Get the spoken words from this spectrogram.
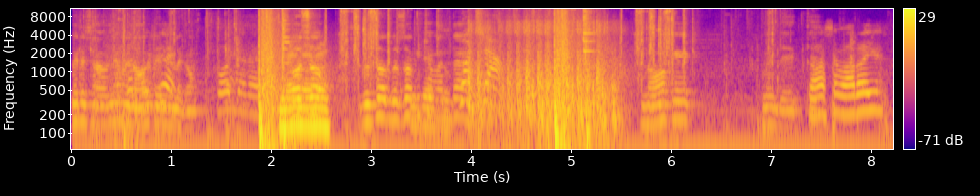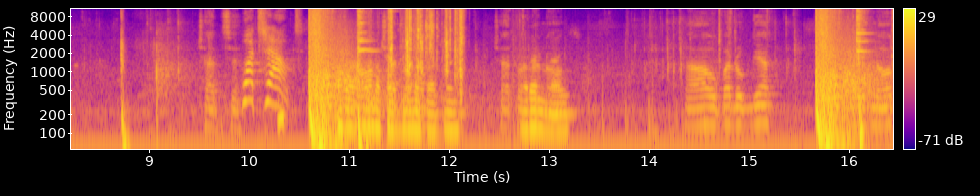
मेरे सामने मैं नॉक देने लगा हूँ। है। घुसो घुसो घुसो पीछे बंदा है। नॉक एक मैं देखता कहाँ से मार रहा है ये? छत से। Watch out! Apartment apartment apartment छत अरे वाला नाइस नॉक हाँ ऊपर रुक गया। Knock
